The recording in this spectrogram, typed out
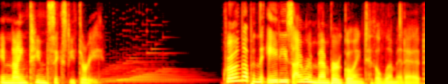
in 1963. Growing up in the 80s, I remember going to the Limited.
